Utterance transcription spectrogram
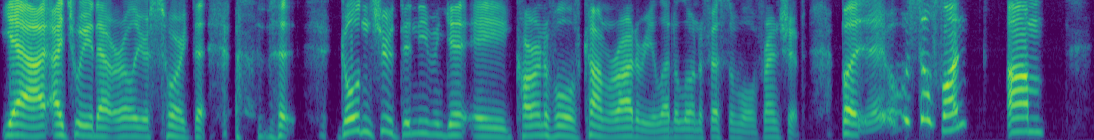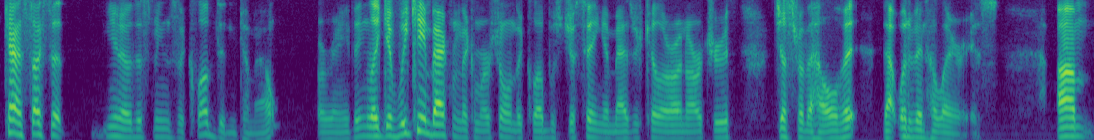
Yeah, I, I tweeted out earlier, Sorg, that the Golden Truth didn't even get a carnival of camaraderie, let alone a festival of friendship. But it was still fun. Um, kind of sucks that you know this means the club didn't come out or anything. Like if we came back from the commercial and the club was just saying a magic killer on R-Truth just for the hell of it, that would have been hilarious. Um,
